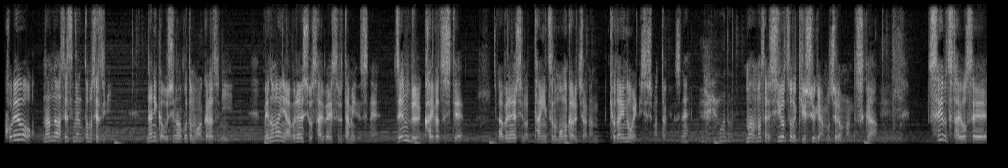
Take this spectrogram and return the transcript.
これを何のアセスメントもせずに何かを失うことも分からずに目の前に油ヤシを栽培するためにですね全部海抜して油ヤシの単一のモノカルチャーな巨大農園にしてしまったわけですね。なるほど。まあまさに CO2 の吸収源はもちろんなんですが生物多様性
